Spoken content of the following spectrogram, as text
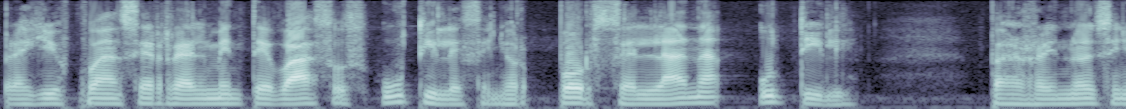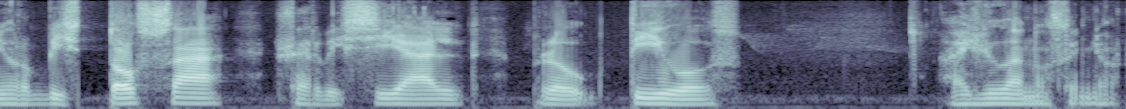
Para que ellos puedan ser realmente vasos útiles, Señor. Porcelana útil para el reino del Señor. Vistosa, servicial, productivos. Ayúdanos, Señor.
